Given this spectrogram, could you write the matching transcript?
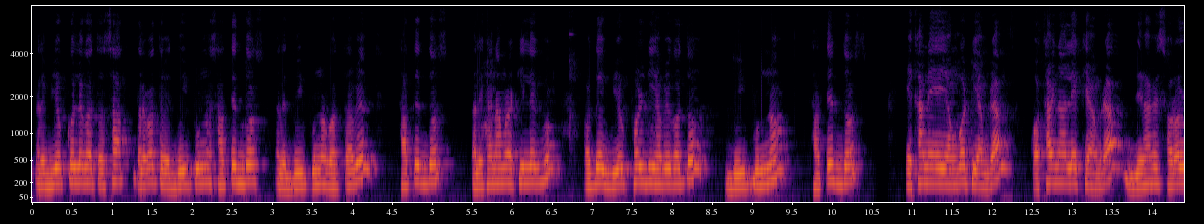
তাহলে বিয়োগ করলে কত? সাত, তাহলে কত হবে? দুই পূর্ণ সাতের দশ, তাহলে দুই পূর্ণ কত হবে? সাতের দশ। তাহলে এখানে আমরা কি লিখব? অতএব বিয়োগফলটি হবে কত? দুই পূর্ণ সাতের দশ। এখানে এই অঙ্কটি আমরা কথায় না লিখে আমরা যেভাবে সরল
